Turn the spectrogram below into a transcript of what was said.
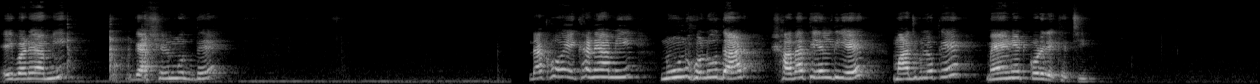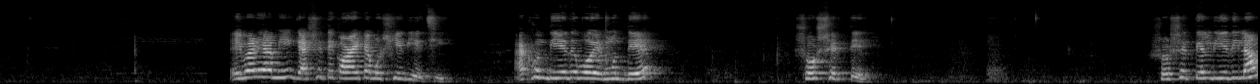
এইবারে আমি গ্যাসের মধ্যে দেখো, এখানে আমি নুন, হলুদ আর সাদা তেল দিয়ে মাছগুলোকে ম্যারিনেট করে রেখেছি। এইবারে আমি গ্যাসেতে কড়াইটা বসিয়ে দিয়েছি। এখন দিয়ে দেবো এর মধ্যে সর্ষের তেল। সর্ষের তেল দিয়ে দিলাম,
